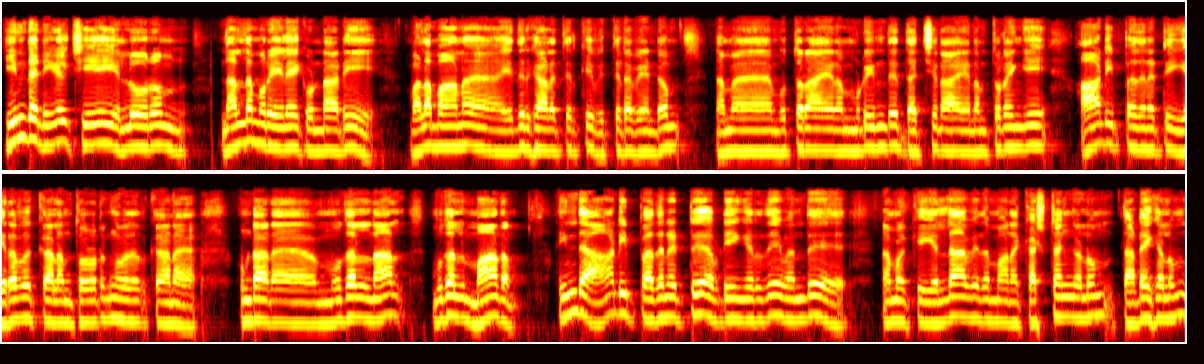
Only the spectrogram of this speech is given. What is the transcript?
இந்த நிகழ்ச்சியை எல்லோரும் நல்ல முறையிலே கொண்டாடி வளமான எதிர்காலத்திற்கு வித்திட வேண்டும். நம்ம முத்தராயணம் முடிந்து தட்சிணாயனம் தொடங்கி ஆடி பதினெட்டு இரவு காலம் தொடங்குவதற்கான உண்டான முதல் நாள் முதல் மாதம். இந்த ஆடி பதினெட்டு அப்படிங்கிறதே வந்து நமக்கு எல்லா விதமான கஷ்டங்களும் தடைகளும்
